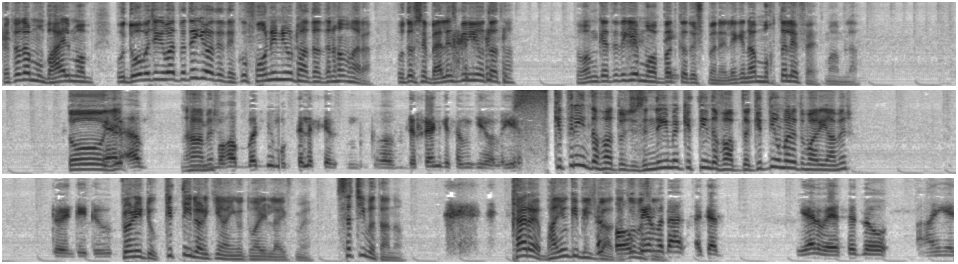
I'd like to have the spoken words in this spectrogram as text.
कहता था मोबाइल वो दो बजे के बाद पता है क्यों आते थे? कोई फ़ोन ही नहीं उठाता था ना हमारा। उधर से बैलेंस भी नहीं होता था। तो हम कहते थे कि ये मोहब्बत का दुश्मन है लेकिन अब मुख्तलिफ़ है मामला। तो ये अब हाँ मोहब्बत भी मुख्तलिफ़ डिफरेंट किस्म की हो गई है। कितनी दफ़ा तुझे ज़िंदगी में कितनी दफ़ा अब तक कितनी उम्र है तुम्हारी Aamir? Twenty two. Twenty two. कितनी लड़कियाँ आई हो तुम्हारी लाइफ में? सच्ची बताना। खैर है भाइयों के बीच बात है अच्छा यार वैसे तो आई है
